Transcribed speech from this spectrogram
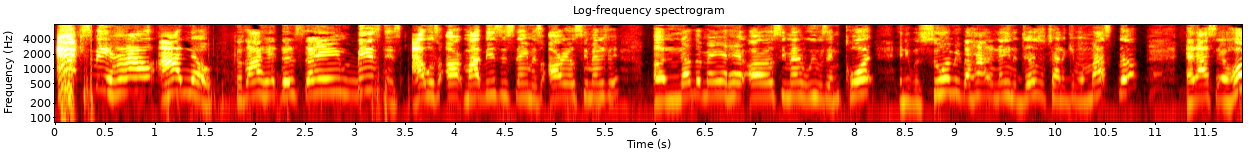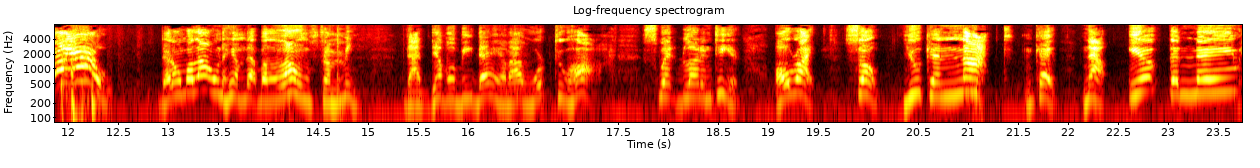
Ask me how I know, because I had the same business. I was my business name is RLC Management. Another man had RLC Management. We was in court, and he was suing me behind the name. The judge was trying to give him my stuff, and I said, "Oh, that don't belong to him. That belongs to me. That devil be damned. I worked too hard, sweat, blood, and tears. All right, so you cannot. Okay, now if the name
